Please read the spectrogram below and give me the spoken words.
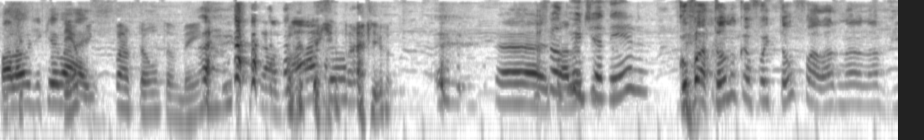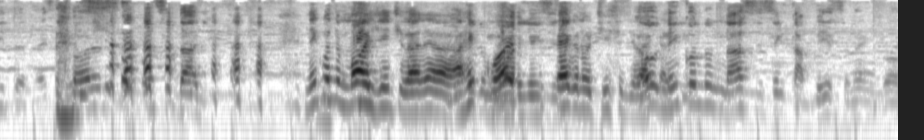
falando de que Tem mais? um patão também. Gravado. Que pariu. É, do Rio de Janeiro. Cubatão nunca foi tão falado na, na vida, na história da cidade. Nem quando morre gente lá, né? A Nem quando Record morre gente. pega a notícia de lá. Ou nem quando nasce sem cabeça, né? Igual.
